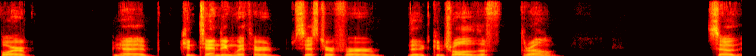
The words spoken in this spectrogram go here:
for uh, contending with her sister for the control of the throne. So,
